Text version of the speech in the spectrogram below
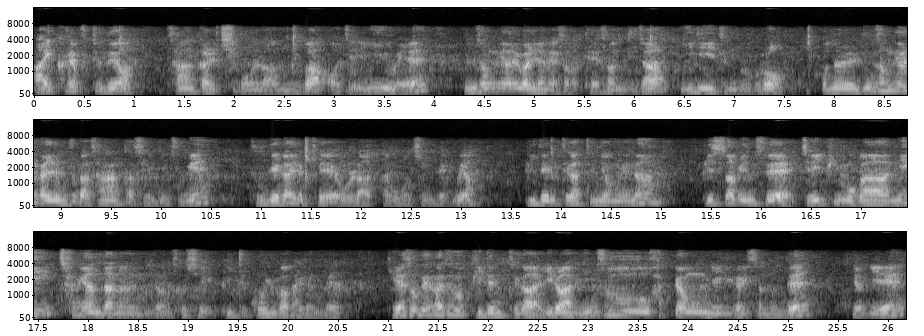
아이크래프트도요 상한가를 치고 올라온 이유가 어제 이후에 윤석열 관련해서 대선 주자 1위 등극으로 오늘 윤석열 관련 주가 상한가 3개 중에 2개가 이렇게 올라왔다고 보시면 되고요. 비덴트 같은 경우에는 빗썸 인수에 JP 모간이 참여한다는 이런 소식, 비트코인과 관련된 계속해가지고 비덴트가 이러한 인수 합병 얘기가 있었는데 여기에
